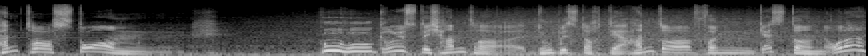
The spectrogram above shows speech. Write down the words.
Hunter Storm. Huhu, grüß dich, Hunter. Du bist doch der Hunter von gestern, oder?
